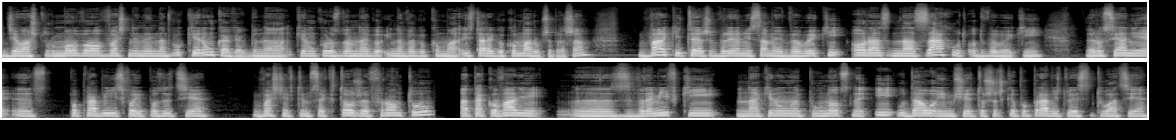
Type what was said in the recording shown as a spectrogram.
działa szturmowo właśnie na dwóch kierunkach, jakby na kierunku rozdolnego i nowego Komaru, i starego Komaru, przepraszam. Walki też w rejonie samej Wełyki oraz na zachód od Wełyki. Rosjanie e, poprawili swoje pozycje właśnie w tym sektorze frontu, atakowali e, z Wremiwki na kierunek północny i udało im się troszeczkę poprawić tutaj sytuację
